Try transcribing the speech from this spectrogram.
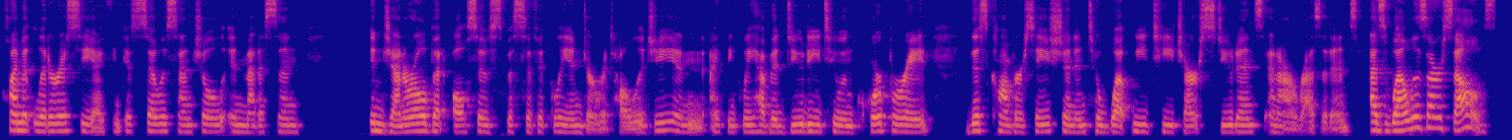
climate literacy, I think, is so essential in medicine in general, but also specifically in dermatology. And I think we have a duty to incorporate this conversation into what we teach our students and our residents, as well as ourselves.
